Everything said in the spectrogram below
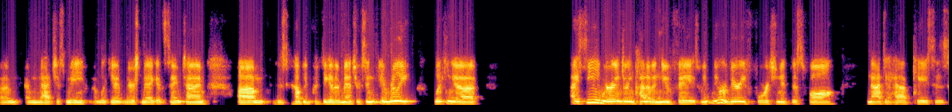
um, I'm not just me. I'm looking at Nurse Meg at the same time, um, who's helping put together metrics and, and really looking at. I see we're entering kind of a new phase. We, we were very fortunate this fall not to have cases.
